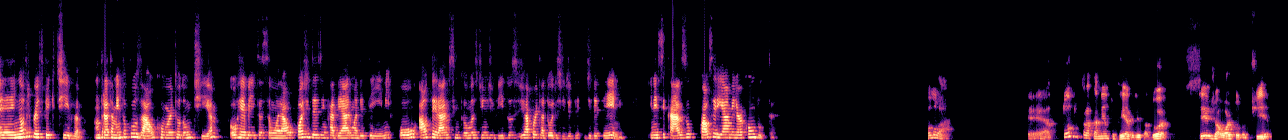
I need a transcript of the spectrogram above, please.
É, em outra perspectiva, um tratamento oclusal com ortodontia ou reabilitação oral pode desencadear uma DTM ou alterar os sintomas de indivíduos já portadores de, de DTM? E nesse caso, qual seria a melhor conduta? Vamos lá. É, todo tratamento reabilitador, seja a ortodontia,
